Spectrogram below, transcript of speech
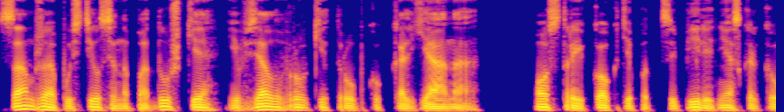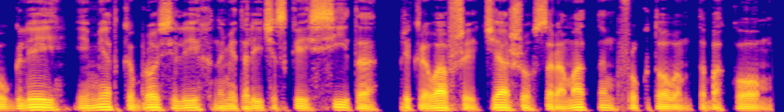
Сам же опустился на подушке и взял в руки трубку кальяна. Острые когти подцепили несколько углей и метко бросили их на металлическое сито, прикрывавшее чашу с ароматным фруктовым табаком.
